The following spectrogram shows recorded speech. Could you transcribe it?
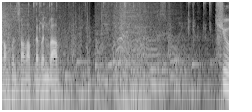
ขอบคุณสำหรับ double buff ชู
